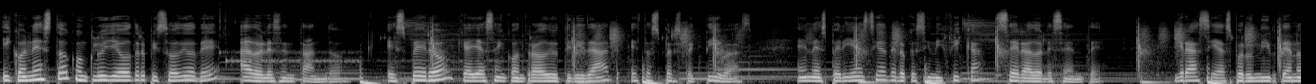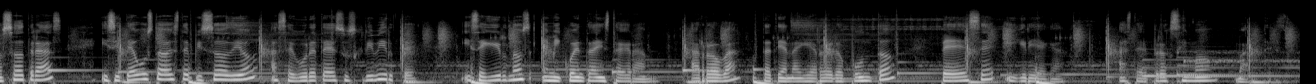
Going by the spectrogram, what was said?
Y con esto concluye otro episodio de Adolescentando. Espero que hayas encontrado de utilidad estas perspectivas en la experiencia de lo que significa ser adolescente. Gracias por unirte a nosotras y si te ha gustado este episodio, asegúrate de suscribirte y seguirnos en mi cuenta de Instagram, arroba tatianaguerrero.psy. Hasta el próximo martes.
